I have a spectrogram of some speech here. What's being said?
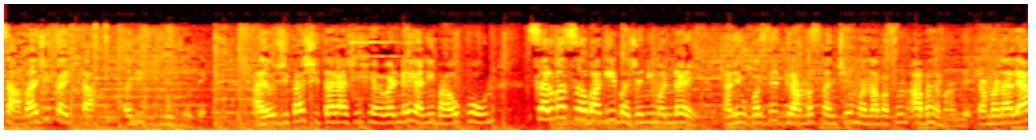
सामाजिक ऐकता अधिक दृढ होते. आयोजिका शीतल आशिष येळवंडे यांनी भाऊक होऊन सर्व सहभागी भजनी मंडळे आणि उपस्थित ग्रामस्थांचे मनापासून आभार मानले. त्या म्हणाल्या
